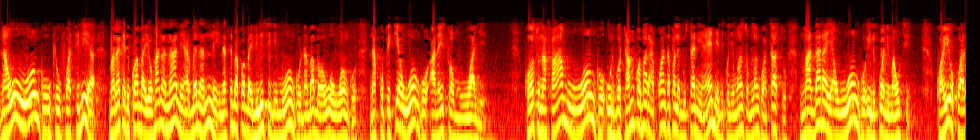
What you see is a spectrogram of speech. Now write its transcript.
Na huu uongo ukiufuatilia maana yake ni kwamba yohana 844 inasema kwamba ibilisi ni mwongo na baba wa huo uongo na kupitia uongo anaitwa muuaji kwa tunafahamu uongo ulivyotamkwa mara ya kwanza pale bustani ya eden kwenye mwanzo mlango wa tatu madhara ya uongo ilikuwa ni mauti. Kwa hiyo kwa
